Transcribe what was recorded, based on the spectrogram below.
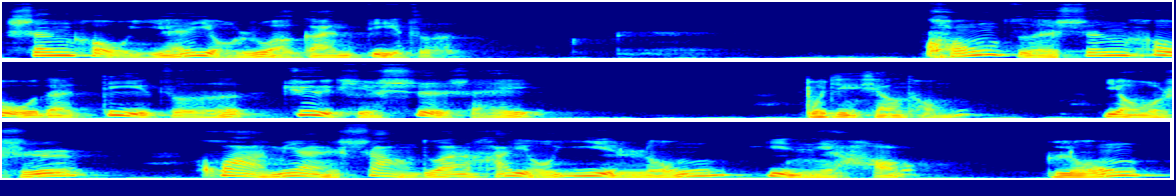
身后也有若干弟子。孔子身后的弟子具体是谁？不尽相同，有时画面上端还有一龙一鸟。龙，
